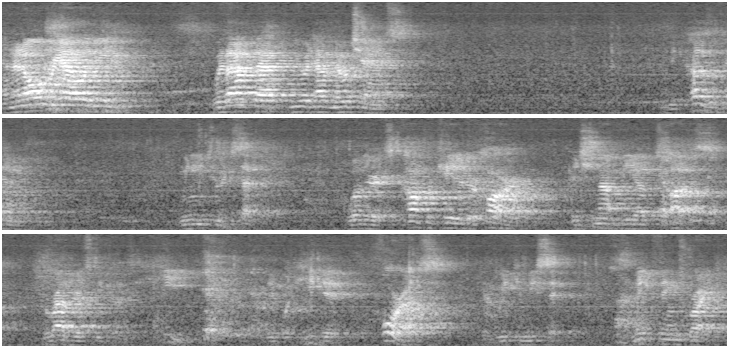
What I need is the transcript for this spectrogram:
And in all reality, without that, we would have no chance. Because of him, we need to accept it. Whether it's complicated or hard, it should not be up to us, but rather it's because He did what He did for us that we can be saved. Make things right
